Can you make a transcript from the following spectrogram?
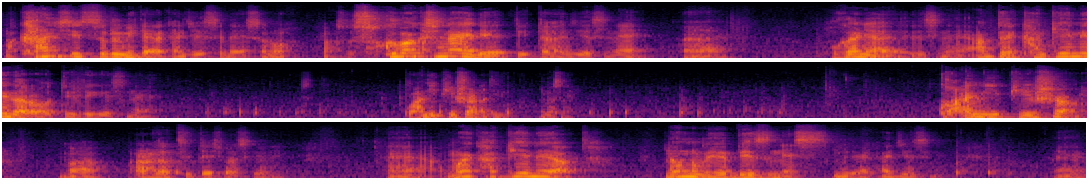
まあ、監視するみたいな感じですね。その、まあ、束縛しないでって言った感じですね。はい。他にはですね、あんたに関係ねえだろうっていう時ですね、管你屁事なんて言いますね。管你屁事まあ、あがついたりしますけどね。えー、お前関係ねえよと。何のビジネスみたいな感じですね。え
